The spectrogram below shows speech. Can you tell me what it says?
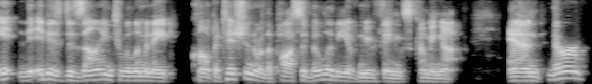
It, it is designed to eliminate competition or the possibility of new things coming up. And there are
